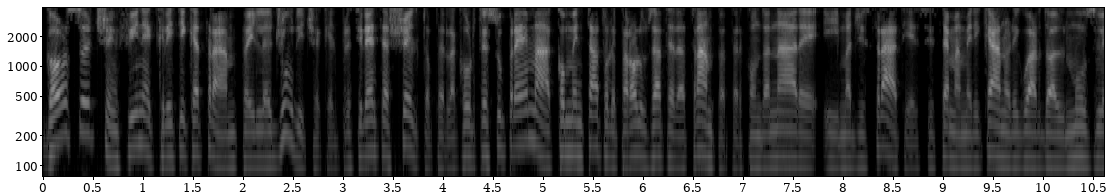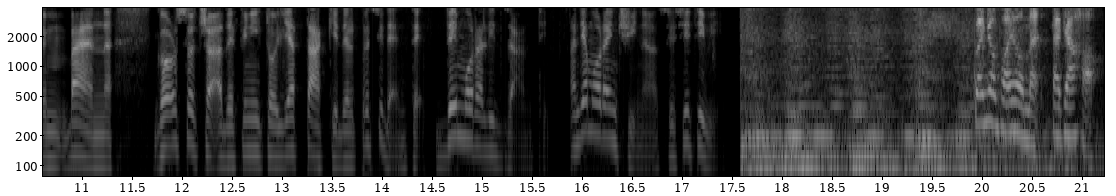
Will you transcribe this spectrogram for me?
Gorsuch infine critica Trump. Il giudice che il presidente ha scelto per la Corte Suprema ha commentato le parole usate da Trump per condannare i magistrati e il sistema americano riguardo al Muslim ban. Gorsuch ha definito gli attacchi del presidente demoralizzanti. Andiamo ora in Cina, CCTV. 观众朋友们，大家好，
